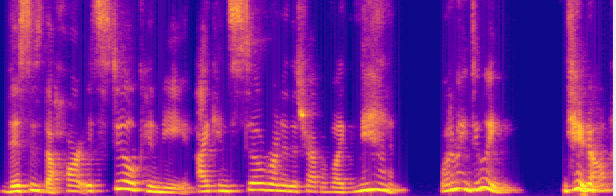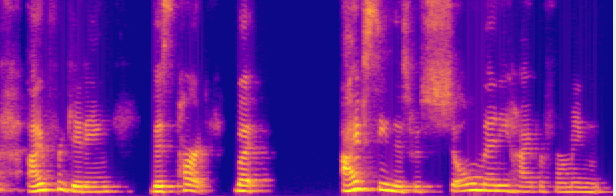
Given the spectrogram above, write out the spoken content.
this is the heart. It still can be. I can still run in the trap of like, man, what am I doing? You know, I'm forgetting this part. But I've seen this with so many high performing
